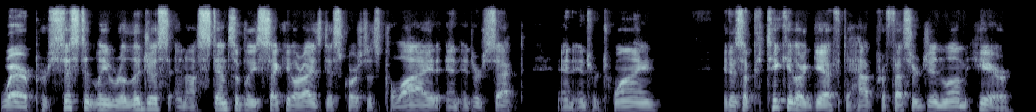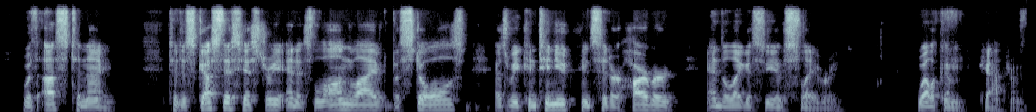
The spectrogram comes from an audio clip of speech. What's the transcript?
where persistently religious and ostensibly secularized discourses collide and intersect and intertwine, it is a particular gift to have Professor Gin Lum here with us tonight to discuss this history and its long-lived bestowals as we continue to consider Harvard and the legacy of slavery. Welcome, Kathryn.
